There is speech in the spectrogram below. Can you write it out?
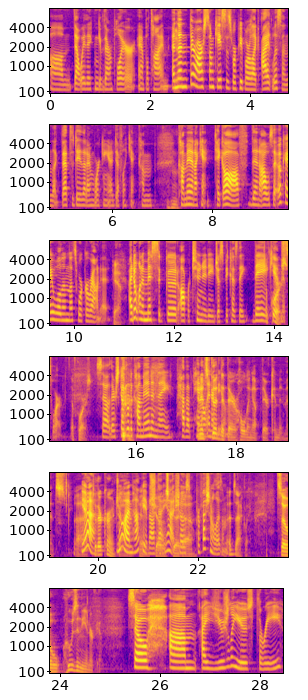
Um, that way, they can give their employer ample time. And Yeah. then there are some cases where people are like, "I listen, like that's a day that I'm working. I definitely can't come Mm-hmm. come in. I can't take off." Then I will say, "Okay, well then let's work around it." Yeah. I don't want to miss a good opportunity just because they they Of can't course. miss work. Of course. So they're scheduled to come in and they have a And panel it's interview. good that they're holding up their commitments uh, yeah to their current job. No, I'm happy about that. Yeah, it shows uh, professionalism. exactly. So who's in the interview? So um, I usually use three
